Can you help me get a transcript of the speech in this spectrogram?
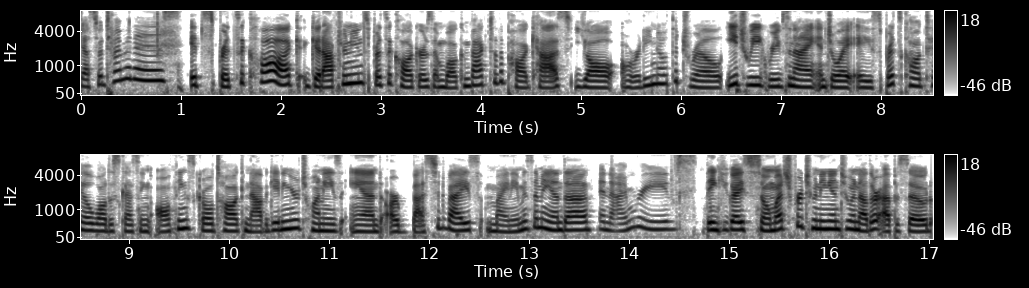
Guess what time it is? It's Spritz O'Clock. Good afternoon, Spritz O'Clockers, and welcome back to the podcast. Y'all already know the drill. Each week, Rives and I enjoy a Spritz cocktail while discussing all things girl talk, navigating your 20s, and our best advice. My name is Amanda. And I'm Rives. Thank you guys so much for tuning into another episode.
